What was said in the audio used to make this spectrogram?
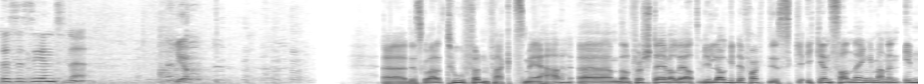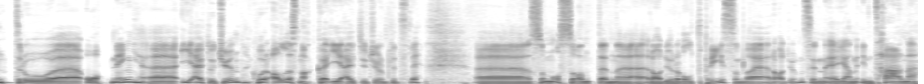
This is the internet. Yep. Eh, Det skal være to fun facts med her. Eh, Den første er vel det at vi lagde faktisk ikke en sending, men en introåpning eh, i Autotune, hvor alle snakka i Autotune plutselig. Som også vant en Radio Revolt-pris, som da er radioen sin egen interne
